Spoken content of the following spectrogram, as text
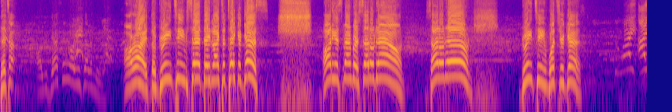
That's how, are you guessing or are you telling me? All right, the green team said they'd like to take a guess. Shh. Audience members, settle down. Settle down. Shh. Green team, what's your guess? Dwight I,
